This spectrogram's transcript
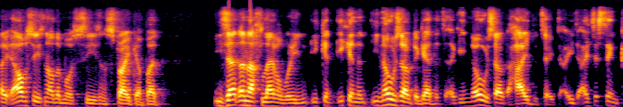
Like, obviously, he's not the most seasoned striker, but he's at enough level where he, he can he can he knows how to get it. Like he knows how to hide the takedown. I, I just think,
